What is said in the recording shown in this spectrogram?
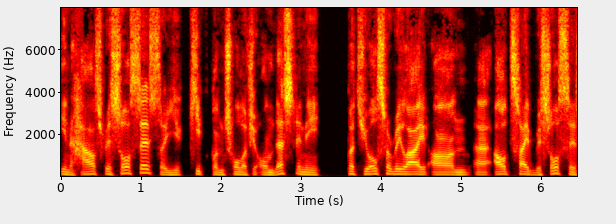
in-house resources so you keep control of your own destiny but you also rely on uh, outside resources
